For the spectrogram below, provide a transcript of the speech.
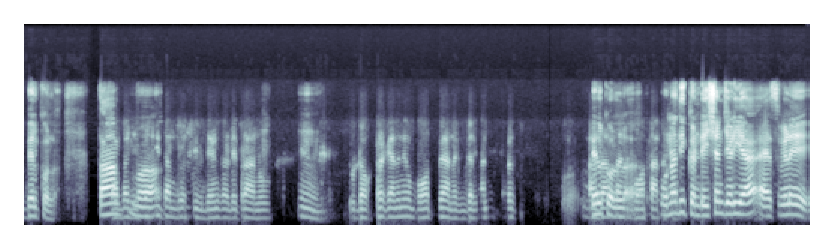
ਬਿਲਕੁਲ। ਤਾਂ ਬਾਬਾ ਜੀ ਤੰਦਰੁਸਤੀ ਦੇਣ ਸਾਡੇ ਭਰਾ ਨੂੰ। ਹੂੰ। ਉਹ ਡਾਕਟਰ ਕਹਿੰਦੇ ਨੇ ਉਹ ਬਹੁਤ ਭਿਆਨਕ ਗੱਲਾਂ ਨੇ ਪਰ ਬਿਲਕੁਲ ਉਹਨਾਂ ਦੀ ਕੰਡੀਸ਼ਨ ਜਿਹੜੀ ਹੈ ਇਸ ਵੇਲੇ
